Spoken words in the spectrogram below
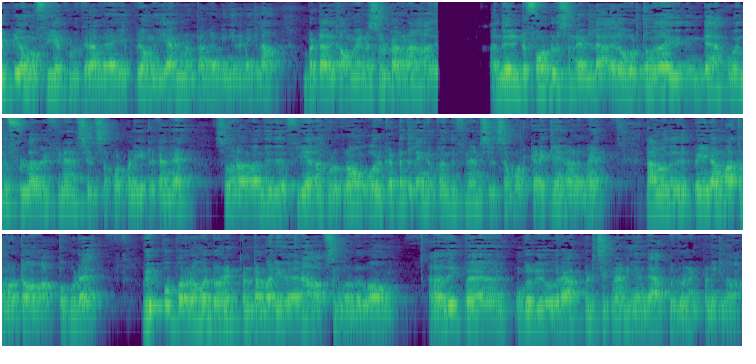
எப்படி அவங்க ஃப்ரீயா கொடுக்குறாங்க எப்படி அவங்க ஏர்ன் பண்றாங்கன்னு நீங்க நினைக்கலாம். பட் அதுக்கு அவங்க என்ன சொல்றாங்கன்னா அது அந்த ரெண்டு ஃபவுண்டர் சொன்னேன்ல அதுல ஒருத்தவங்க தான் இதுக்கு இந்த ஆப் வந்து ஃபுல்லாவே பினான்சியல் சப்போர்ட் பண்ணிட்டு இருக்காங்க. ஸோ நாங்க வந்து இது ஃப்ரீயா தான் கொடுக்குறோம். ஒரு கட்டத்தில் எங்களுக்கு வந்து பினான்சியல் சப்போர்ட் கிடைக்கலனாலுமே நாங்க வந்து இது பெய்டா மாத்த மாட்டோம். அப்ப கூட விருப்பப்படுறவங்க டொனேட் பண்ற மாதிரி வேணா ஆப்ஷன் கொண்டு வருவோம். அதாவது இப்ப உங்களுக்கு ஒரு ஆப் பிடிச்சிருக்குன்னா நீங்க அந்த ஆப் டொனேட் பண்ணிக்கலாம்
